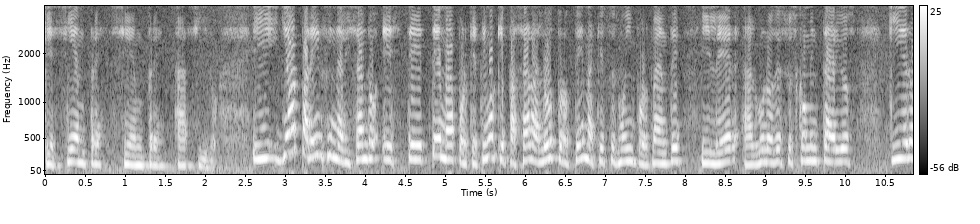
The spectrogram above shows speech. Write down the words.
que siempre, siempre ha sido. Y ya para ir finalizando este tema, porque tengo que pasar al otro tema, que esto es muy importante, y leer algunos de sus comentarios, quiero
